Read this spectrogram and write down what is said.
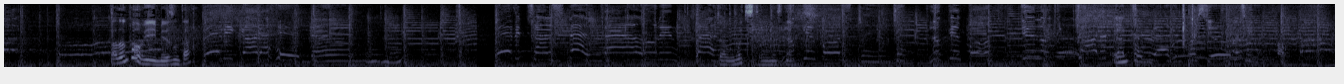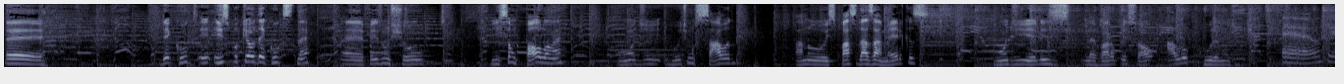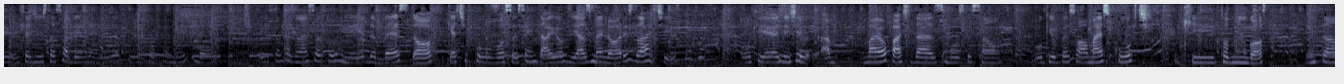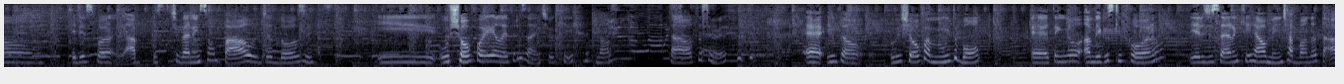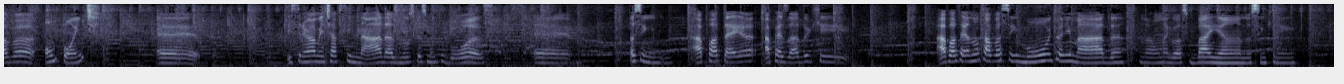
Tá dando pra ouvir mesmo, tá? Tem algo muito estranho nesse negócio. Então, É, The Cooks, isso porque o The Cooks, né, é, fez um show em São Paulo, né, onde no último sábado, lá no Espaço das Américas, onde eles levaram o pessoal à loucura, né, gente? é, o que, o que a gente tá sabendo ainda é que o show foi muito bom. Eles estão fazendo essa turnê The Best Of, que é tipo você sentar e ouvir as melhores do artista. O que a gente. A maior parte das músicas são o que o pessoal mais curte, o que todo mundo gosta. Então, eles foram. estiveram em São Paulo, dia 12. E o show foi eletrizante, o que. Nossa, tá alto assim mesmo. É, então, o show foi muito bom. É, tenho amigos que foram e eles disseram que realmente a banda tava on point. É, extremamente afinada, as músicas muito boas. É, assim, a plateia, apesar do que. A plateia não tava assim muito animada, não é um negócio baiano, assim, que nem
